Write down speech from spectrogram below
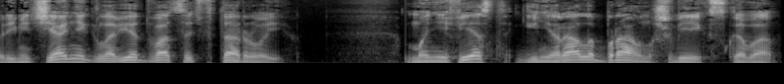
Примечание к главе 22. Манифест генерала Брауншвейгского,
